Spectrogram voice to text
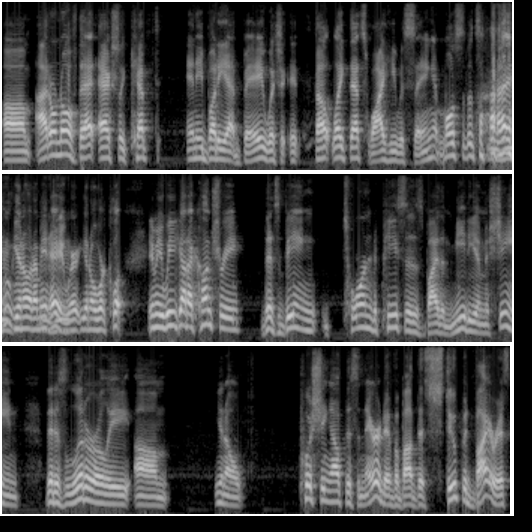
da. Um i don't know if that actually kept anybody at bay which it felt like that's why he was saying it most of the time you know what i mean? Hey Mhm. we're you know we're close i mean we got a country that's being torn to pieces by the media machine that is literally um you know pushing out this narrative about this stupid virus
